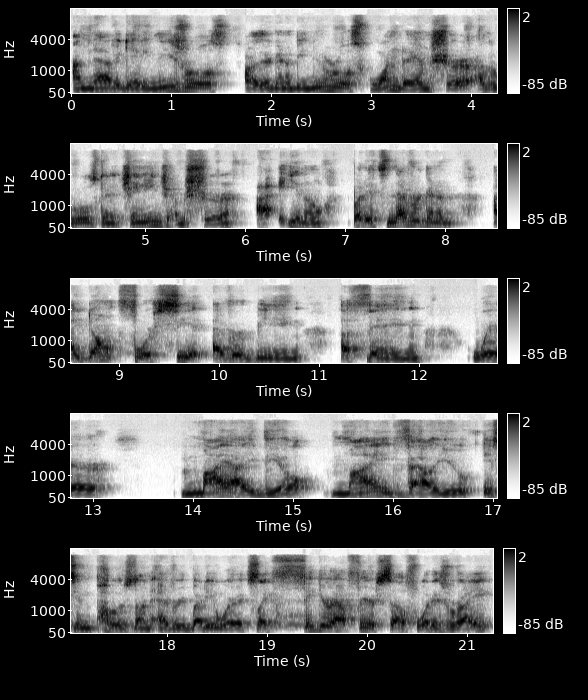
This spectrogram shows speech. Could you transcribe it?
I'm navigating these rules. Are there going to be new rules one day? I'm sure. Are the rules going to change? I'm sure. I, you know, but it's never going to, I don't foresee it ever being a thing where my ideal, my value is imposed on everybody, where it's like figure out for yourself what is right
